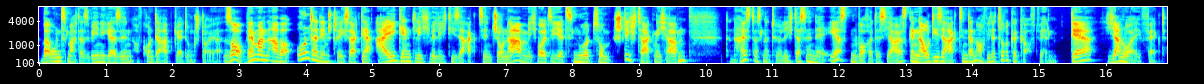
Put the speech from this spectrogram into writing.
Bei uns macht das weniger Sinn aufgrund der Abgeltungssteuer. So, wenn man aber unter dem Strich sagt, ja, eigentlich will ich diese Aktien schon haben, ich wollte sie jetzt nur zum Stichtag nicht haben, dann heißt das natürlich, dass in der ersten Woche des Jahres genau diese Aktien dann auch wieder zurückgekauft werden. Der Januar-Effekt.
